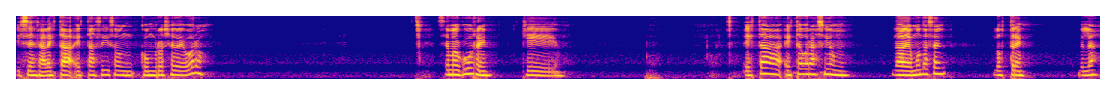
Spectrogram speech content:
y cerrar esta, esta season con broche de oro. Se me ocurre que esta, esta oración la debemos de hacer los tres, ¿verdad?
